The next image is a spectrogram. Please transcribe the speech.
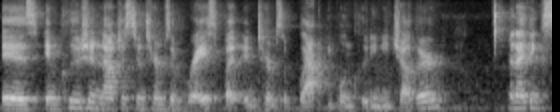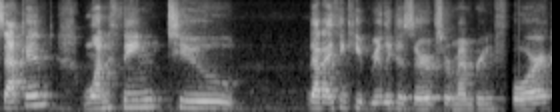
is inclusion not just in terms of race but in terms of black people including each other. And i think second one thing to that I think he really deserves remembering for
